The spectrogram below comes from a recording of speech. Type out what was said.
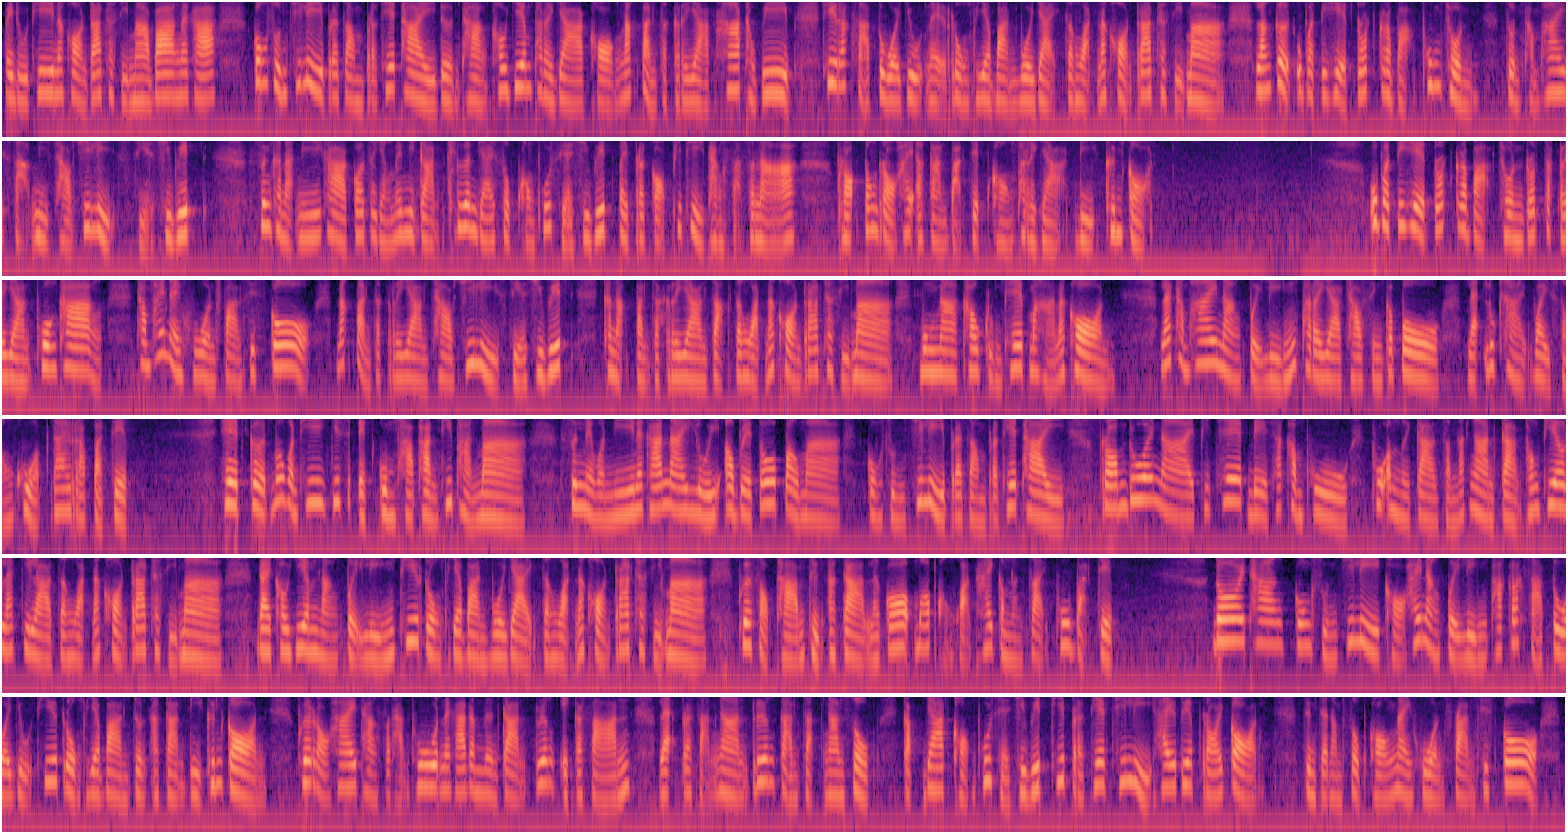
ไปดูที่นครราชสีมาบ้างนะคะ กงสุลชิลีประจำประเทศไทยเดินทางเข้าเยี่ยมภรรยาของนักปั่นจักรยาน 5 ทวีป ที่รักษาตัวอยู่ในโรงพยาบาลบัวใหญ่จังหวัดนครราชสีมา หลังเกิดอุบัติเหตุรถกระบะพุ่งชน จนทำให้สามีชาวชิลีเสียชีวิตซึ่งขณะนี้ค่ะก็จะยังไม่มีการเคลื่อนย้ายศพของผู้เสียชีวิตไปประกอบพิธีทางศาสนา เพราะต้องรอให้อาการบาดเจ็บของภรรยาดีขึ้นก่อน อุบัติเหตุรถกระบะชนรถจักรยานพ่วงข้างทำให้นายฮวนฟานซิสโก นักปั่นจักรยานชาวชิลีเสียชีวิต ขณะปั่นจักรยานจากจังหวัดนครราชสีมา มุ่งหน้าเข้ากรุงเทพมหานคร และทำให้นางเป่ยหลิงภรรยาชาวสิงคโปร์และลูกชายวัยสองขวบได้รับบาดเจ็บ เหตุเกิดเมื่อวันที่ 21 กุมภาพันธ์ที่ผ่านมา ซึ่งในวันนี้นะคะ นายหลุยอัลเบรโตเปามากงสุลชิลีประจำประเทศไทย พร้อมด้วยนายพิเชษเดชคัมพู ผู้อำนวยการสำนักงานการท่องเที่ยวและกีฬาจังหวัดนครราชสีมา ได้เข้าเยี่ยมนางเป่ยหลิงที่โรงพยาบาลบัวใหญ่จังหวัดนครราชสีมา เพื่อสอบถามถึงอาการแล้วก็มอบของขวัญให้กำลังใจผู้บาดเจ็บ โดยทางกงสุลชิลีขอให้นางเป่ยหลิงพักรักษาตัวอยู่ที่โรงพยาบาลจนอาการดีขึ้นก่อน เพื่อรอให้ทางสถานทูตนะคะดำเนินการเรื่องเอกสาร และประสานงานเรื่องการจัดงานศพ กับญาติของผู้เสียชีวิตที่ประเทศชิลีให้เรียบร้อยก่อน จึงจะนำศพของนายฮวนฟรานซิสโก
